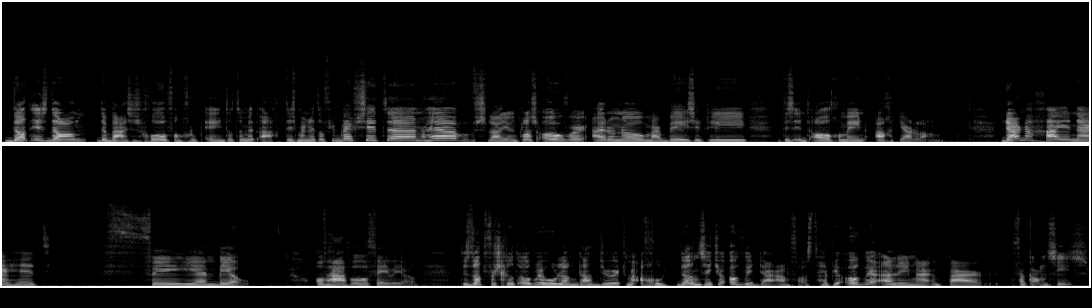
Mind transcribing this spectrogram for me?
Dat is dan de basisschool van groep 1 tot en met 8. Het is maar net of je blijft zitten, hè, sla je een klas over, I don't know. Maar basically, het is in het algemeen 8 jaar lang. Daarna ga je naar het VMBO. Of HAVO of VWO. Dus dat verschilt ook weer hoe lang dat duurt. Maar goed, dan zit je ook weer daaraan vast. Heb je ook weer alleen maar een paar vakanties.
